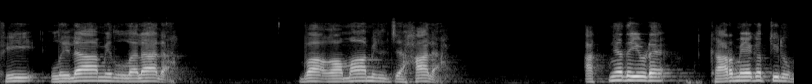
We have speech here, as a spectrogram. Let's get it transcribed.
ഫി ലിലാമിൽ ലലാല വ ഗമാമിൽ ജഹാല. അജ്ഞതയുടെ കാർമേഘത്തിലും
